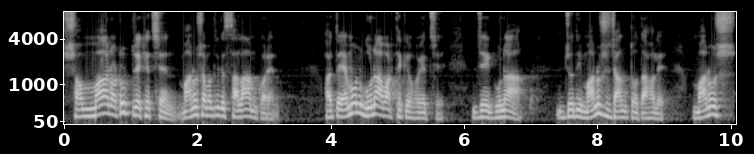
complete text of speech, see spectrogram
সম্মান অটুট রেখেছেন। মানুষ আমাদেরকে সালাম করেন। হয়তো এমন গুণা আমার থেকে হয়েছে যে গুণা যদি মানুষ জানতো তাহলে মানুষ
